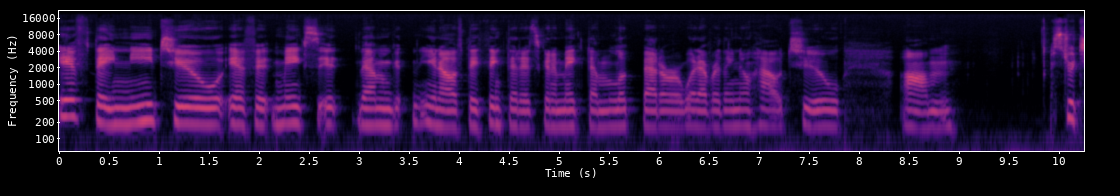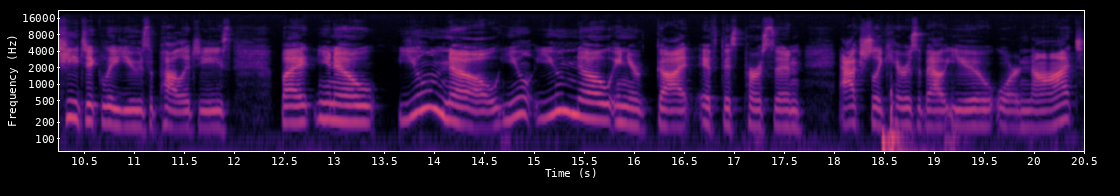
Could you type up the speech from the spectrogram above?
if they need to, if it makes it them, you know, if they think that it's going to make them look better or whatever. They know how to um, strategically use apologies, but you know you'll know you you know in your gut if this person actually cares about you or not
